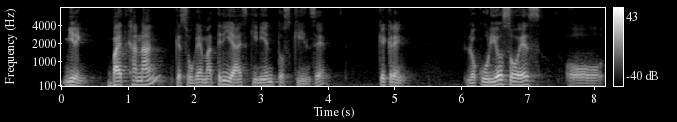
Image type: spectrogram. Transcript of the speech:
miren, Bait Hanan que su gematría es 515, ¿qué creen? Lo curioso es, o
